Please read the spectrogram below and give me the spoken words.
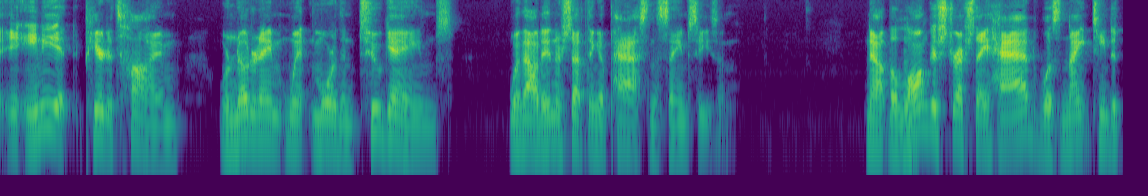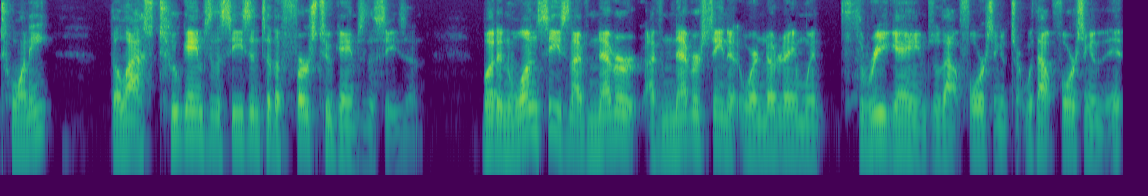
any period of time where Notre Dame went more than two games without intercepting a pass in the same season. Now, the hmm. longest stretch they had was 19 to 20, the last two games of the season to the first two games of the season. But in one season, I've never I've never seen it where Notre Dame went three games without forcing a, without forcing an,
